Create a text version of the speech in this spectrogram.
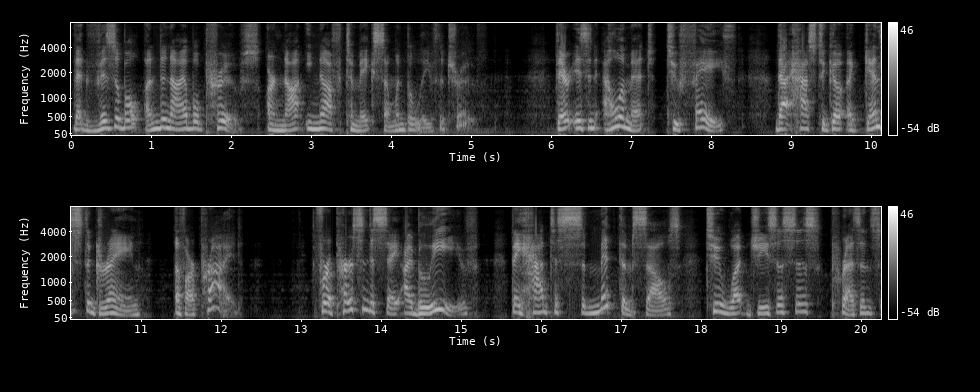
that visible, undeniable proofs are not enough to make someone believe the truth. There is an element to faith that has to go against the grain of our pride. For a person to say, I believe, they had to submit themselves to what Jesus' presence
